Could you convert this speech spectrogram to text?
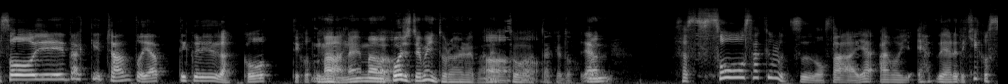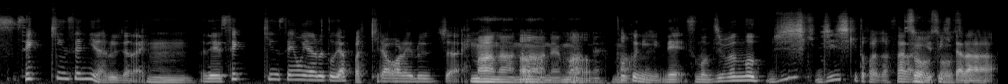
それだけちゃんとやってくれる学校ってことじゃないまあねまあポジティブに捉えればねうん。そうだったけど、いやまあさ創作物のさやあのやつやるって結構接近戦になるじゃない、うん、で接近戦をやるとやっぱ嫌われるじゃない、まあなまあうん。ねまあね、うんまあ特にねその自分の自意識自意識とかがさらに出てきたら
